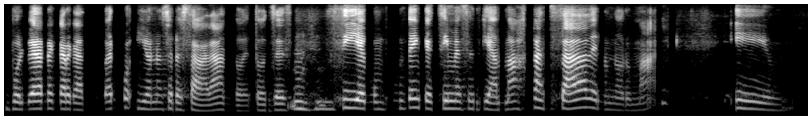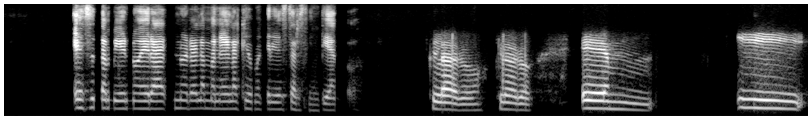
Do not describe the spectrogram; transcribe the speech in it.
volver a recargar tu cuerpo y yo no se lo estaba dando. Entonces, sí llegó un punto en que sí me sentía más cansada de lo normal y eso también no era, no era la manera que yo me quería estar sintiendo. Claro, claro. Em, y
